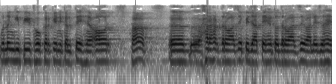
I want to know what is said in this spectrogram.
وہ ننگی پیٹ ہو کر کے نکلتے ہیں اور ہاں ہر ہر دروازے پہ جاتے ہیں تو دروازے والے جو ہے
